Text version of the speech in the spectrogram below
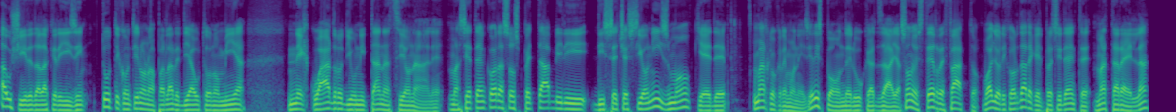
a uscire dalla crisi. Tutti continuano a parlare di autonomia nel quadro di unità nazionale, ma siete ancora sospettabili di secessionismo? chiede Marco Cremonesi. Risponde Luca Zaia, sono esterrefatto. Voglio ricordare che il presidente Mattarella,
